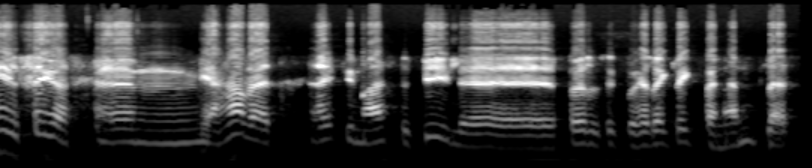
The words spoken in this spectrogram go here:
helt sikkert. Øhm, jeg har været rigtig meget stabil, øh, for ellers kunne jeg heller ikke ligge på en anden plads.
